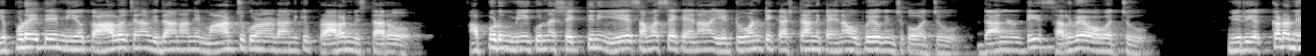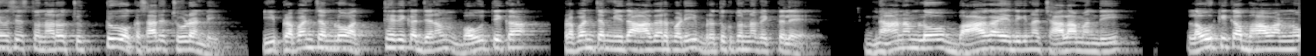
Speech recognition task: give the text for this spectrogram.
ఎప్పుడైతే మీ యొక్క ఆలోచన విధానాన్ని మార్చుకోవడానికి ప్రారంభిస్తారో అప్పుడు మీకున్న శక్తిని ఏ సమస్యకైనా ఎటువంటి కష్టానికైనా ఉపయోగించుకోవచ్చు. దాని నుండి సర్వే అవ్వచ్చు. మీరు ఎక్కడ నివసిస్తున్నారో చుట్టూ ఒకసారి చూడండి. ఈ ప్రపంచంలో అత్యధిక జనం భౌతిక ప్రపంచం మీద ఆధారపడి బ్రతుకుతున్న వ్యక్తులే. జ్ఞానంలో బాగా ఎదిగిన చాలామంది లౌకిక భావనను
